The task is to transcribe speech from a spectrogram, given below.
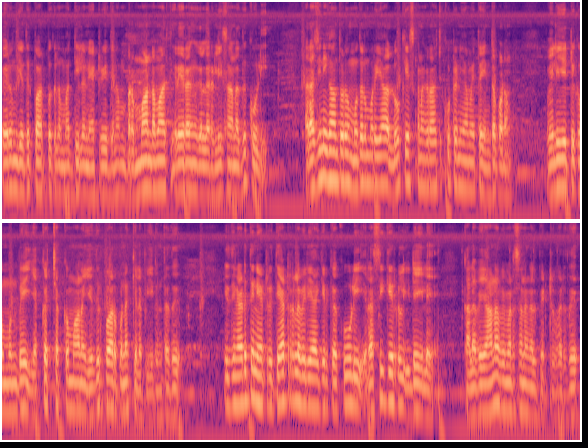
பெரும் எதிர்பார்ப்புகள் மத்தியில் நேற்றைய தினம் பிரம்மாண்டமாக திரையரங்குகளில் ரிலீஸ் ஆனது கூலி. ரஜினிகாந்தோட முதல் முறையாக லோகேஷ் கனகராஜ் கூட்டணி அமைத்த இந்த படம். வெளியீட்டுக்கு முன்பே எக்கச்சக்கமான எதிர்பார்ப்புன கிளப்பியிருந்தது இதனடுத்து நேற்று தியேட்டரில் வெளியாகியிருக்க கூலி ரசிகர்கள் இடையிலே கலவையான விமர்சனங்கள் பெற்று வருது.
